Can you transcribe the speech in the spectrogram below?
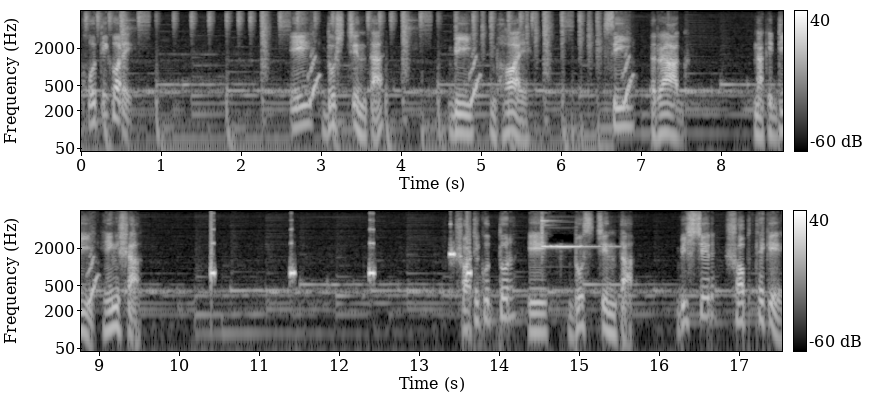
ক্ষতি করে? এ, দুশ্চিন্তা, বি, ভয়, সি, রাগ, নাকি ডি, হিংসা? সঠিক উত্তর, এ, দুশ্চিন্তা। বিশ্বের সব থেকে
